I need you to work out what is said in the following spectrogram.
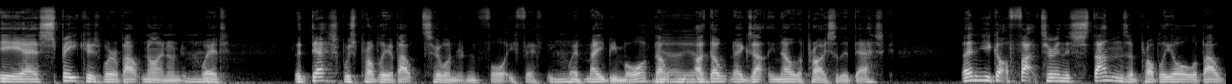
The uh, speakers were about nine hundred Mm. quid. The desk was probably about 240, 50 quid, maybe more. Don't Mm. Yeah, yeah. I don't exactly know the price of the desk. Then you got to factor in the stands are probably all about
